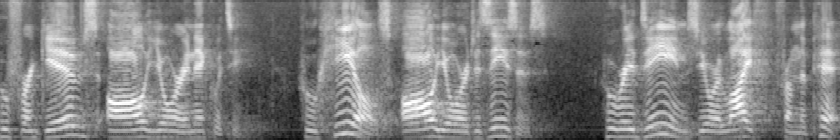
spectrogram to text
who forgives all your iniquity, who heals all your diseases, who redeems your life from the pit,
